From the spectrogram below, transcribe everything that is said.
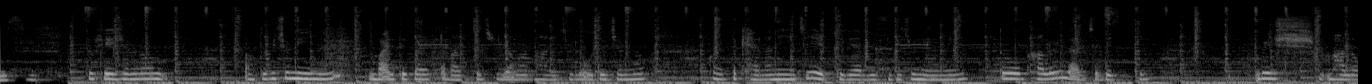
বেশি। তো সেই জন্য অত কিছু নিইনি বাড়িতে কয়েকটা বাচ্চা ছিল, আমার ভাই ছিল, ওদের জন্য কয়েকটা খেলা নিয়েছি, এর থেকে আর বেশি কিছু নিইনি। তো ভালোই লাগছে দেখতে। বেশ ভালো।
